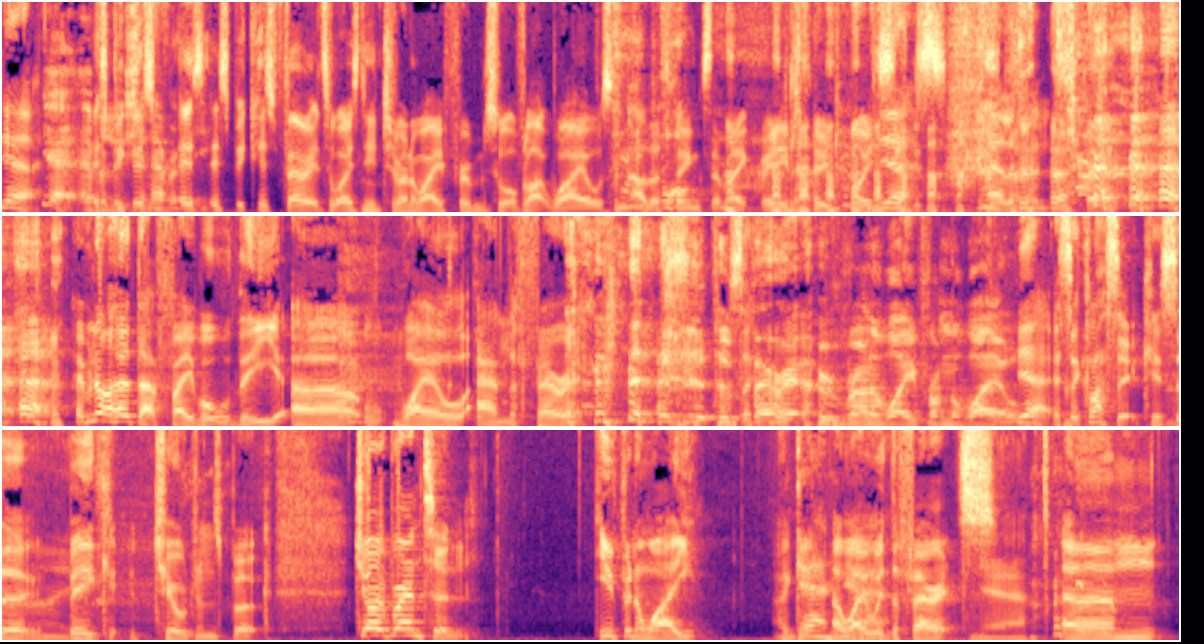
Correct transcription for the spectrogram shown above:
Yeah. yeah, It's because, it's, it's because ferrets always need to run away from sort of like whales and other What? things that make really low noises. Yes, elephants. Have you not heard that fable, the uh, whale and the ferret? the ferret who ran away from the whale. Yeah, it's a classic. It's a yes. big children's book. Joe Branton, you've been away, Again, away yeah. with the ferrets. Yeah. Um,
